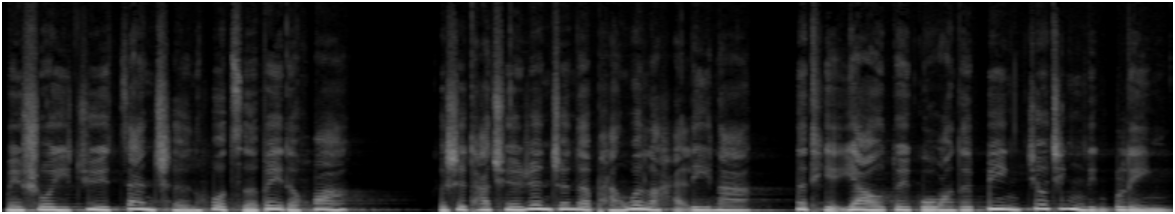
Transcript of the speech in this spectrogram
没说一句赞成或责备的话，可是他却认真的盘问了海丽娜：那铁药对国王的病究竟灵不灵？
